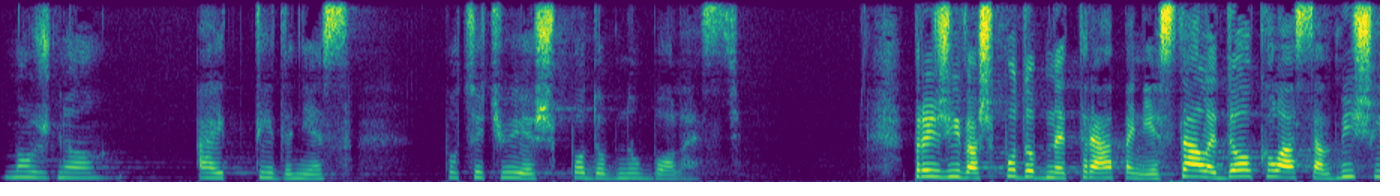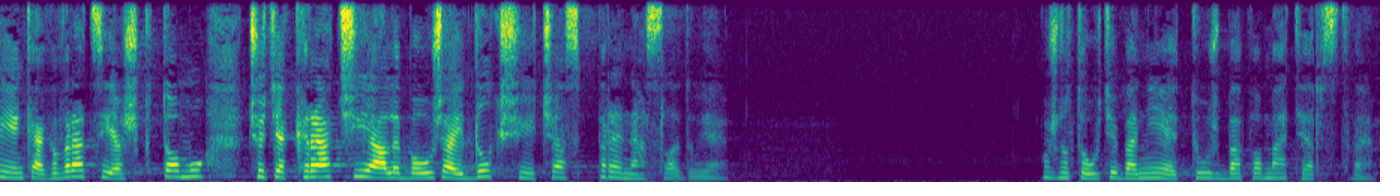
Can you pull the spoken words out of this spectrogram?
Možno aj ty dnes pociťuješ podobnú bolesť. Prežívaš podobné trápenie. Stále dokola sa v myšlienkach vraciaš k tomu, čo ťa kratší alebo už aj dlhší čas prenasleduje. Možno to u teba nie je túžba po materstve.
